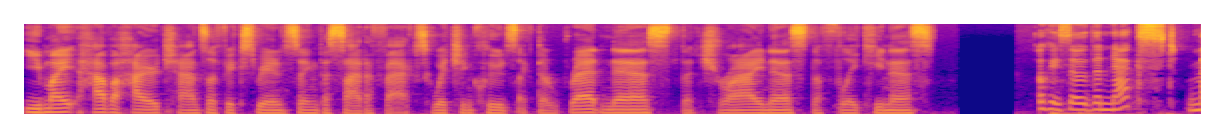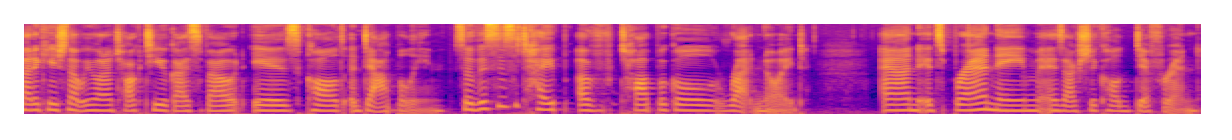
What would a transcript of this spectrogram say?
you might have a higher chance of experiencing the side effects, which includes like the redness, the dryness, the flakiness. Okay, so the next medication that we want to talk to you guys about is called adapalene. So this is a type of topical retinoid and its brand name is actually called Differin.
